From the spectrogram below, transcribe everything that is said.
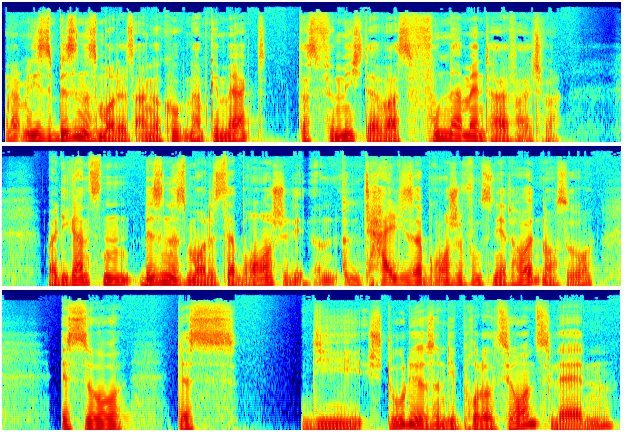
und habe mir diese Business Models angeguckt und habe gemerkt, dass für mich da was fundamental falsch war. Weil die ganzen Business Models der Branche, die, und ein Teil dieser Branche funktioniert heute noch so, ist so, dass die Studios und die Produktionsläden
